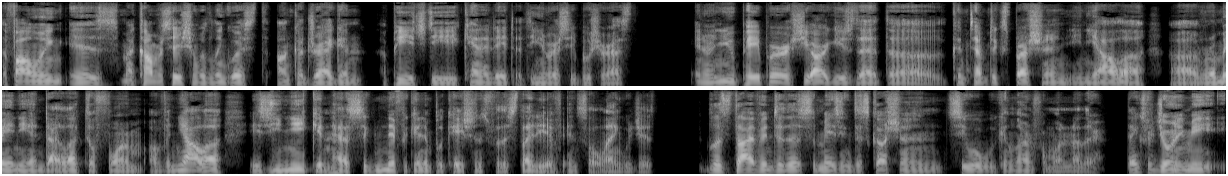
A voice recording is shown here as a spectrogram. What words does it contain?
The following is my conversation with linguist Anca Dragan, a PhD candidate at the University of Bucharest. In her new paper, she argues that the contempt expression Inyala, a Romanian dialectal form of Inyala, is unique and has significant implications for the study of insult languages. Let's dive into this amazing discussion see what we can learn from one another. Thanks for joining me.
